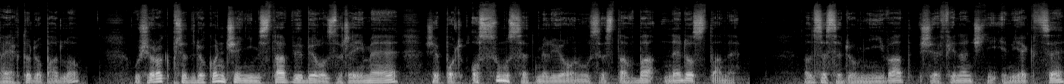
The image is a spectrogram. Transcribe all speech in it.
A jak to dopadlo? Už rok před dokončením stavby bylo zřejmé, že pod 800 milionů se stavba nedostane. Lze se domnívat, že finanční injekce,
